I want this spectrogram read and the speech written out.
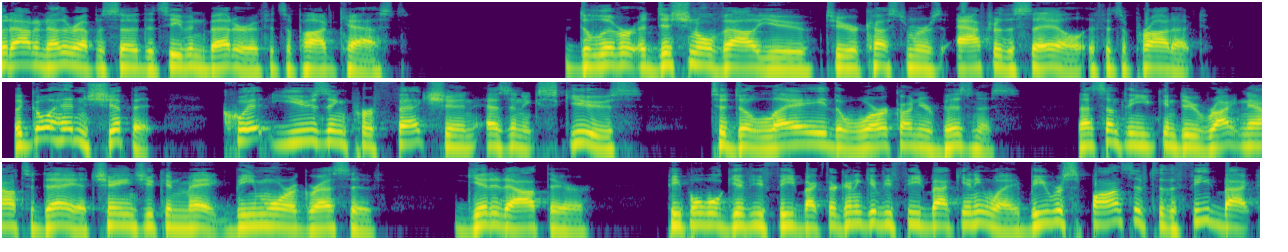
put out another episode that's even better if it's a podcast. Deliver additional value to your customers after the sale if it's a product. But go ahead and ship it. Quit using perfection as an excuse to delay the work on your business. That's something you can do right now, today, a change you can make. Be more aggressive. Get it out there. People will give you feedback. They're going to give you feedback anyway. Be responsive to the feedback,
